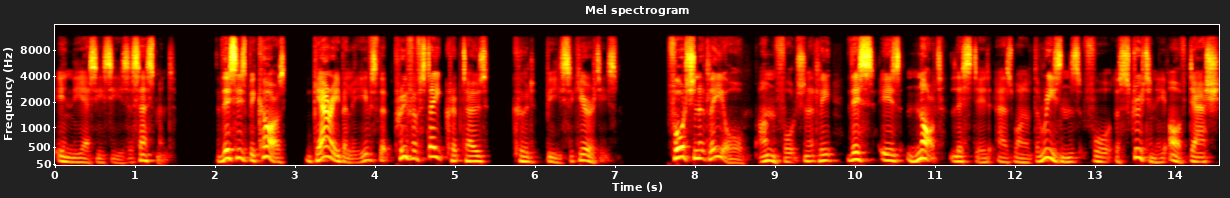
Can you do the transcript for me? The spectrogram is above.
in the SEC's assessment. This is because Gary believes that proof of stake cryptos could be securities. Fortunately, or unfortunately, this is not listed as one of the reasons for the scrutiny of Dash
